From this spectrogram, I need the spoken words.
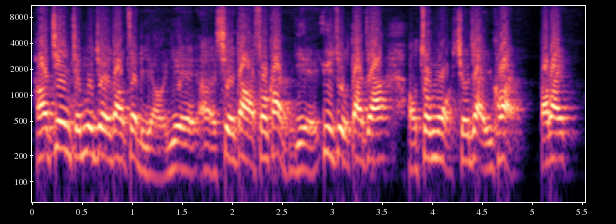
好，今天节目就到这里哦，也呃谢谢大家收看，也预祝大家哦周末休假愉快，拜拜。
